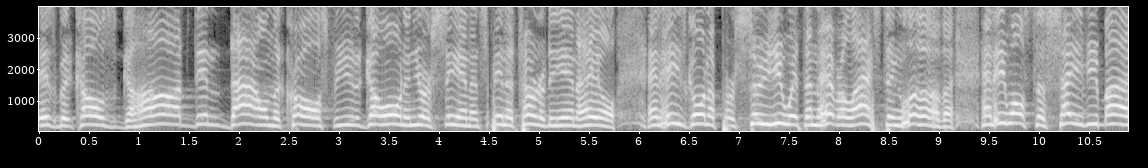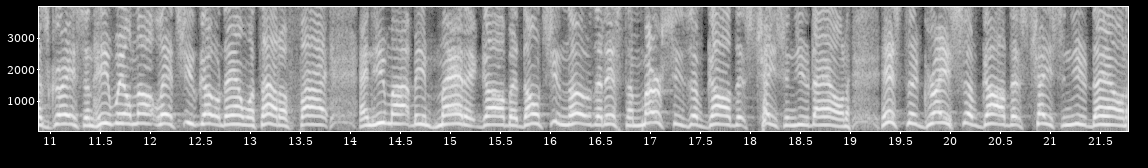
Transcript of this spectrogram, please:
is because God didn't die on the cross for you to go on in your sin and spend eternity in hell. And He's going to pursue you with an everlasting love. And He wants to save you by His grace and He will not let you go down without a fight. And you might be mad at God, but don't you know that it's the mercies of God that's chasing you down? It's the grace of God that's chasing you down.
